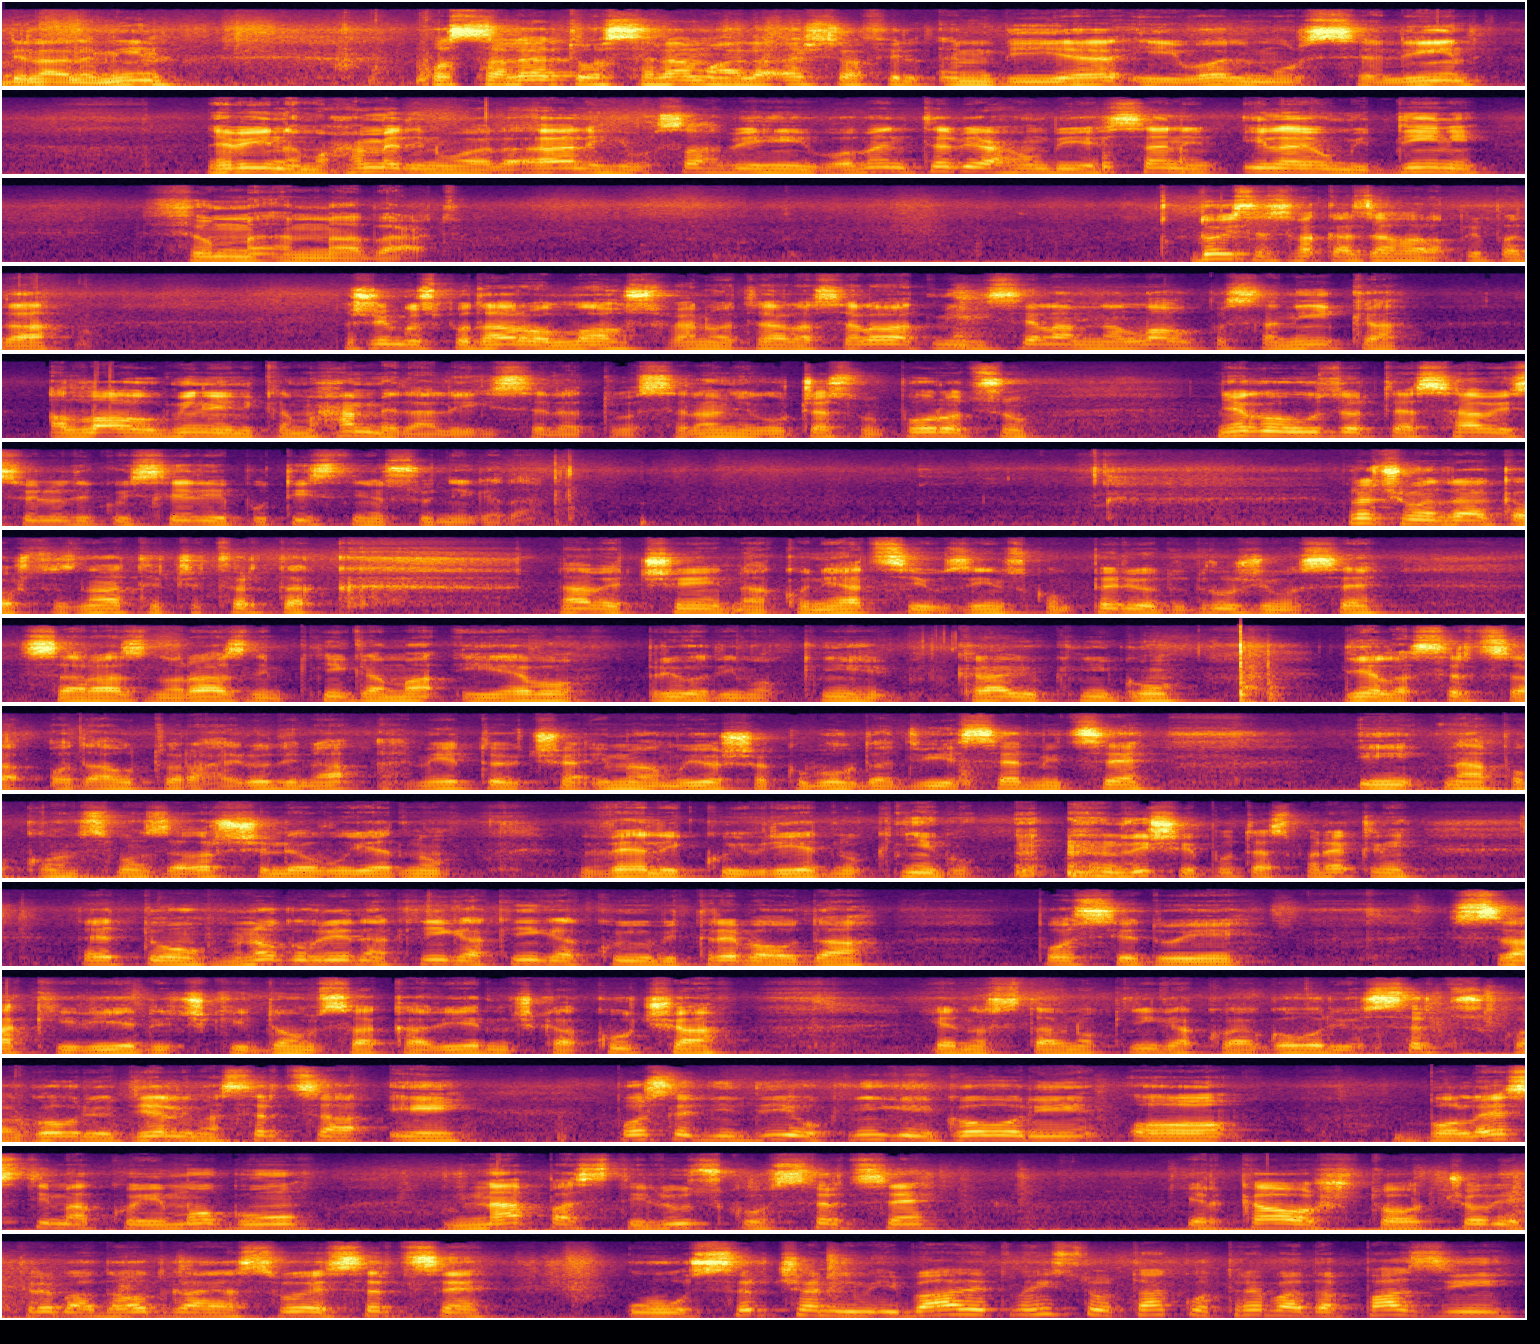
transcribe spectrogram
الحمد لله رب العالمين والصلاة والسلام على أشرف الأنبياء والمرسلين نبينا محمد وعلى آله وصحبه ومن تبعهم بإحسان إلى يوم الدين ثم أما بعد Doista svaka zahvala pripada našem gospodaru Allahu subhanahu wa ta'ala. Salavat mi i selam na Allahu poslanika, Allahu miljenika Muhammed alihi salatu wa salam, njegovu časnu porodcu, njegovu uzorte ashabi i svi ljudi koji slijedi put istinu sudnjega dana. Vraćamo, draga, kao što znate, četvrtak na veče, nakon jacije u zimskom periodu, družimo se sa razno raznim knjigama i evo, privodimo knjig, kraju knjigu Dijela srca od autora Hajrudina Ahmetovića. Imamo još, ako Bog da, dvije sedmice i napokon smo završili ovu jednu veliku i vrijednu knjigu. Više puta smo rekli da je to mnogo vrijedna knjiga, knjiga koju bi trebao da posjeduje svaki vjernički dom, svaka vjernička kuća jednostavno knjiga koja govori o srcu, koja govori o dijelima srca i posljednji dio knjige govori o bolestima koji mogu napasti ljudsko srce, jer kao što čovjek treba da odgaja svoje srce u srčanim ibadetima, isto tako treba da pazi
